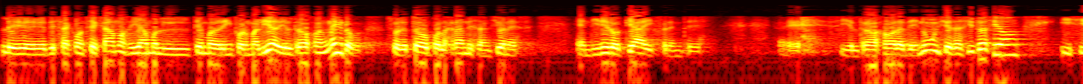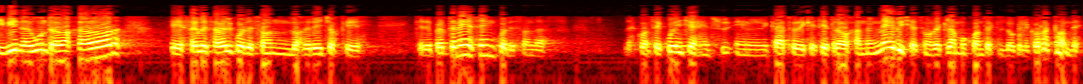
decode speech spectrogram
le desaconsejamos, digamos, el tema de la informalidad y el trabajo en negro, sobre todo por las grandes sanciones en dinero que hay frente eh, si el trabajador denuncia esa situación y si viene algún trabajador, eh, hacerle saber cuáles son los derechos que, que le pertenecen, cuáles son las, las consecuencias en, en, el caso de que esté trabajando en negro y si hace un reclamo cuánto es lo que le corresponde.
